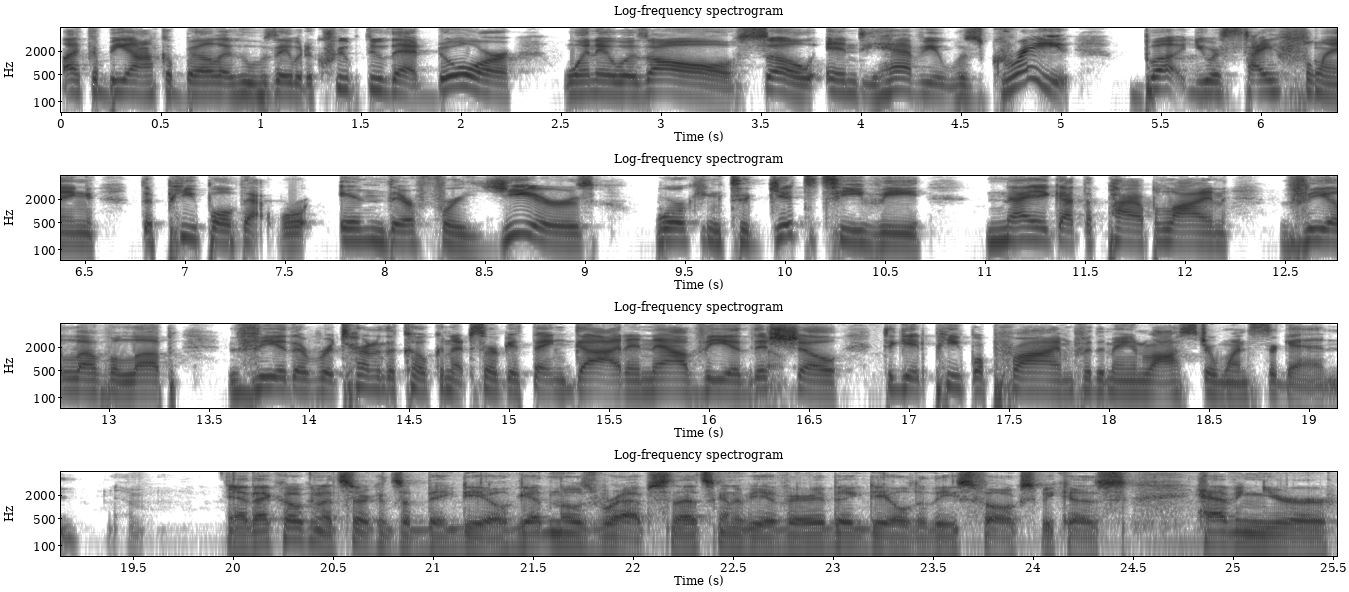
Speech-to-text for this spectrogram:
like a Bianca Belair who was able to creep through that door when it was all so indie heavy. It was great, but you were stifling the people that were in there for years working to get to TV. Now you got the pipeline via Level Up, via the return of the Coconut Circuit, thank God, and now via this show to get people primed for the main roster once again. Yeah, that coconut circuit's a big deal. Getting those reps, that's going to be a very big deal to these folks because having your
